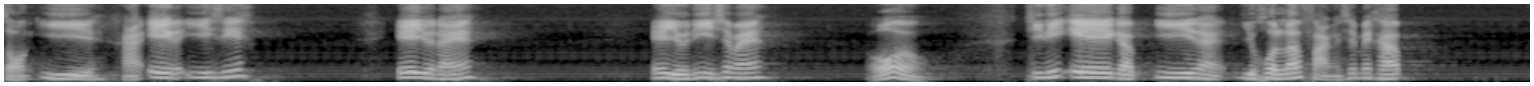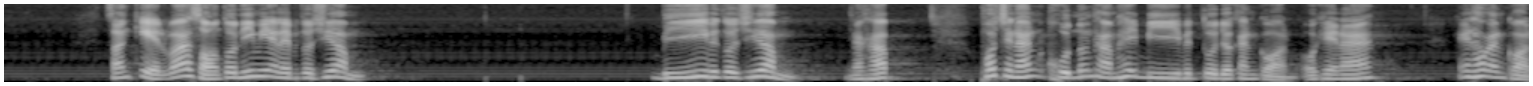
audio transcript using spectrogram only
2e หา a กับ e สิ a อยู่ไหน a อยู่นี่ใช่ไหมโอ้ทีนี้ a กับ e เนี่ยอยู่คนละฝั่งใช่ไหมครับ สังเกตว่า 2 ตัวนี้มีอะไรเป็นตัวเชื่อม b เป็นตัวเชื่อมนะครับ เพราะฉะนั้นคุณต้องทำให้ b เป็นตัวเดียวกันก่อน โอเคนะ ให้เท่ากันก่อน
